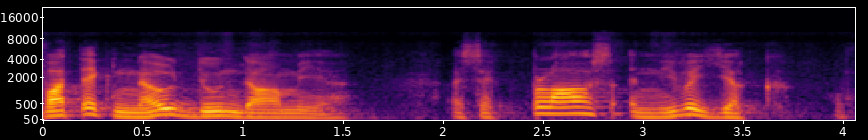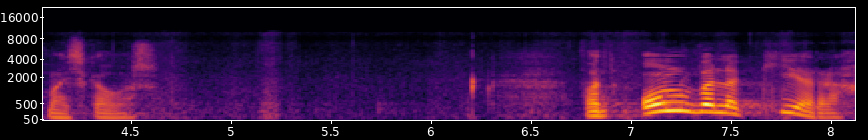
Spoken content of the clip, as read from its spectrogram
wat ek nou doen daarmee is ek plaas 'n nuwe juk op my skouers. Want onwillekeurig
